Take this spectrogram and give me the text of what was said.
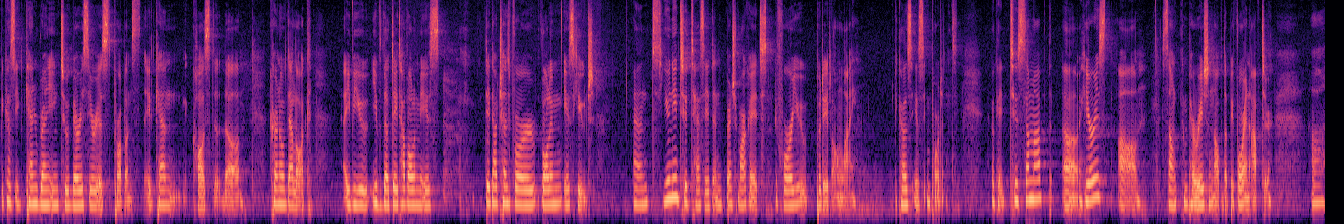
because it can run into very serious problems. It can cause the, the kernel deadlock. If you if the data volume is data transfer volume is huge. And you need to test it and benchmark it before you put it online because it's important okay to sum up uh, here is uh, some comparison of the before and after uh,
